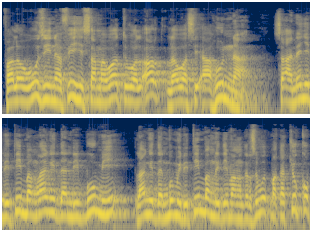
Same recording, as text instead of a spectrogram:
Falau wuzina fihi samawati wal ard lawasi'ahunna. Seandainya ditimbang langit dan di bumi, langit dan bumi ditimbang di timbangan tersebut, maka cukup.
